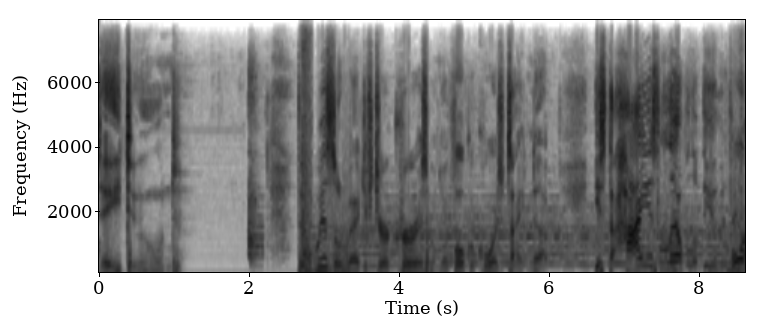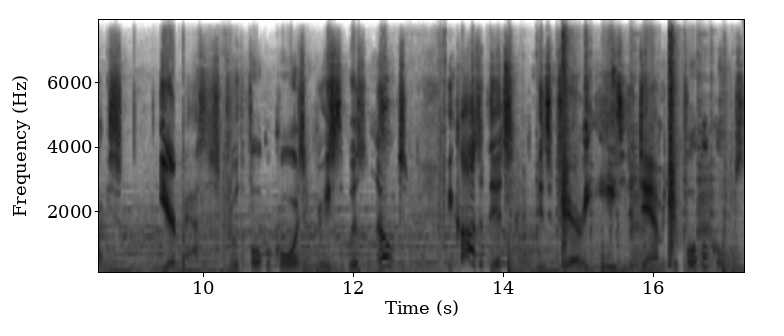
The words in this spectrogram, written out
Stay tuned. The whistle register occurs when your vocal cords tighten up. It's the highest level of the human voice. Air passes through the vocal cords and creates the whistle note. Because of this, it's very easy to damage your vocal cords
